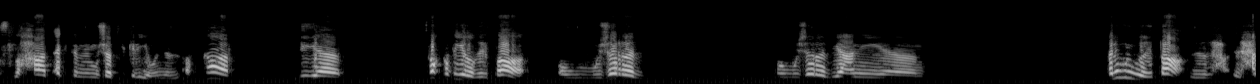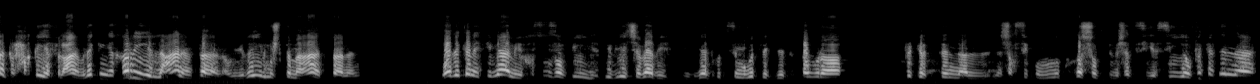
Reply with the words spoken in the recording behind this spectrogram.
إصلاحات أكثر من مجرد فكريه وإن الأفكار هي فقط هي الغطاء أو مجرد أو مجرد يعني خلينا نقول غطاء الحركة الحقيقية في العالم لكن يغير العالم فعلا أو يغير المجتمعات فعلا. وهذا كان اهتمامي خصوصا في بدايه شبابي في بدايه كنت زي ما قلت لك بدايه الثورة فكرة إن الشخص يكون نشط في المشاهد السياسيه وفكرة انه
